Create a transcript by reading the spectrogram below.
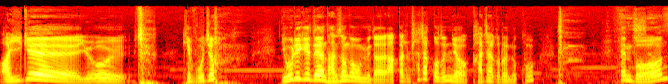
아 이게 요 이게 뭐죠? 요리에 대한 단서인가 봅니다. 아까 좀 찾았거든요. 가작으로 넣고 햄본.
